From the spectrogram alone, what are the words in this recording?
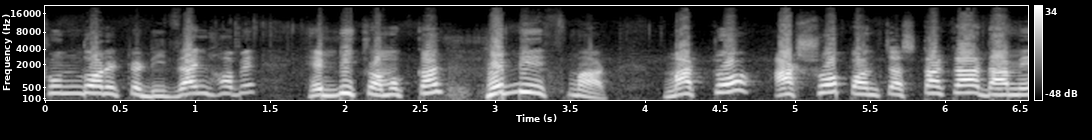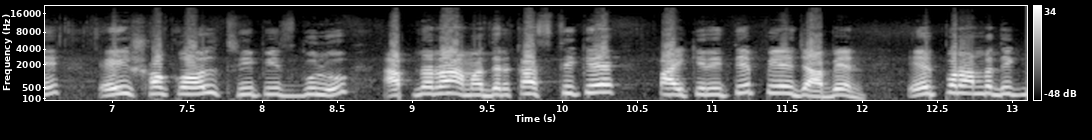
সুন্দর একটা ডিজাইন হবে, হেভি চমৎকার, হেভি স্মার্ট। মাত্র আটশো পঞ্চাশ টাকা দামে এই সকল থ্রি পিসগুলো আপনারা আমাদের কাছ থেকে পাইকারিতে পেয়ে যাবেন। এরপর আমরা দেখব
